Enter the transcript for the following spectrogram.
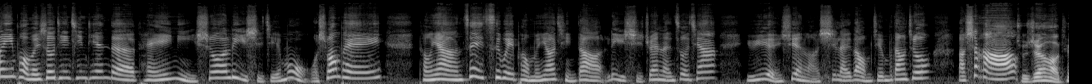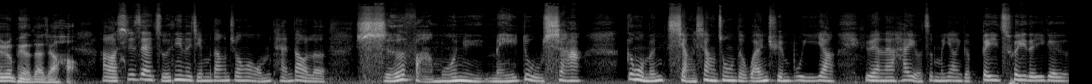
欢迎朋友们收听今天的《陪你说历史》节目，我是汪培。同样，再次为朋友们邀请到历史专栏作家于远炫老师来到我们节目当中。老师好，主持人好，听众朋友大家好。好，老师在昨天的节目当中，我们谈到了蛇法魔女梅杜莎，跟我们想象中的完全不一样。原来还有这么样一个悲催的一个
